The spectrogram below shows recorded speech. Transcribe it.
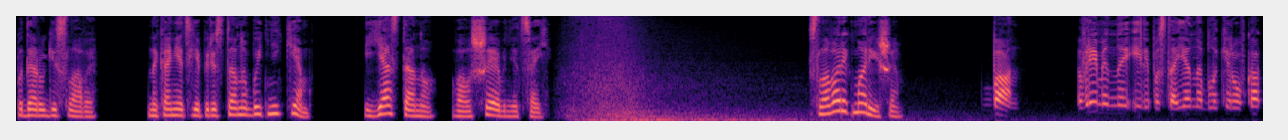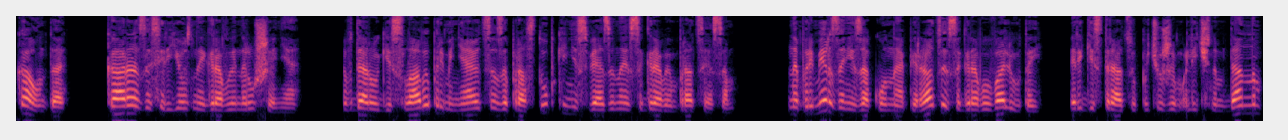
по дороге славы. Наконец я перестану быть никем. Я стану волшебницей. Словарик Мариши. Бан. Временная или постоянная блокировка аккаунта. Кара за серьезные игровые нарушения. В дороге славы применяются за проступки, не связанные с игровым процессом. Например, за незаконные операции с игровой валютой, регистрацию по чужим личным данным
